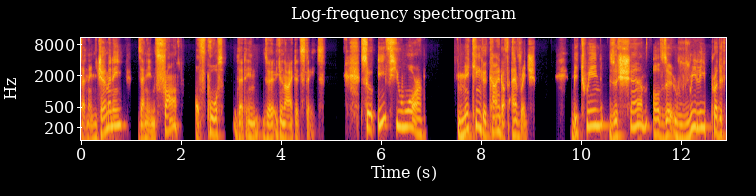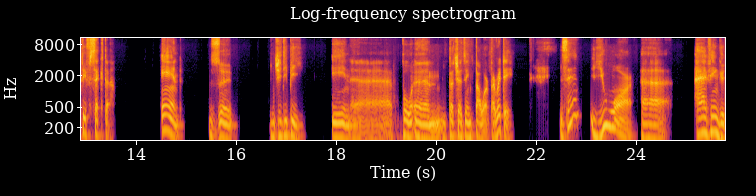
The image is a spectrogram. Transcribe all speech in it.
than in Germany, than in France, of course, that in the United States. So if you are making a kind of average between the share of the really productive sector and the GDP in uh, um, purchasing power parity, then you are uh, having a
